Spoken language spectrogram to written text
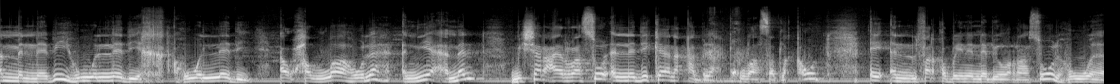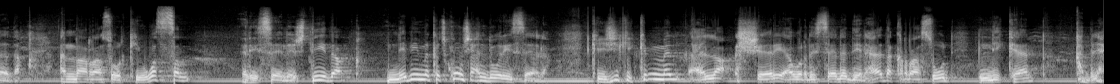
أما النبي هو الذي هو الذي أوحى الله له أن يعمل بشرع الرسول الذي كان قبله. خلاصة القول أي أن الفرق بين النبي والرسول هو هذا أن الرسول كيوصل رسالة جديدة النبي ما كتكونش عنده رسالة. كيجي كيكمل على الشريعة والرسالة ديال هذاك الرسول اللي كان قبله.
